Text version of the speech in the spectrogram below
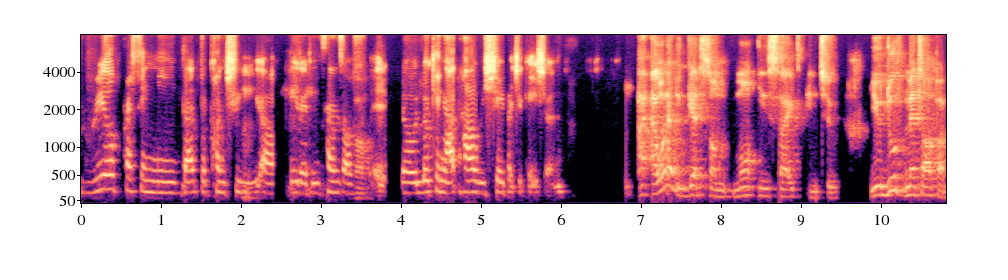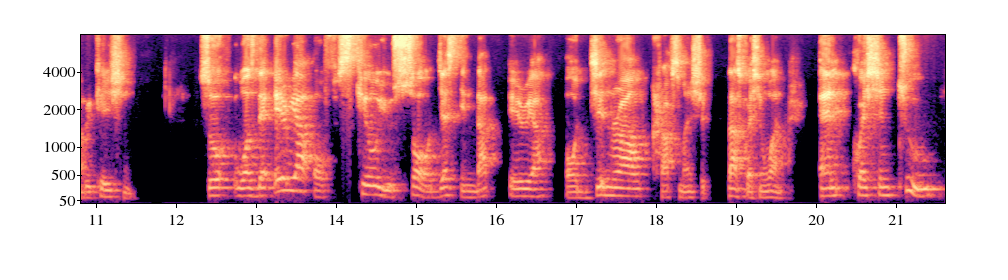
real pressing need that the country mm. uh, needed in terms of oh. you know, looking at how we shape education. I, I wanted to get some more insight into you do metal fabrication. So, was the area of skill you saw just in that area or general craftsmanship? That's question one. And question two,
